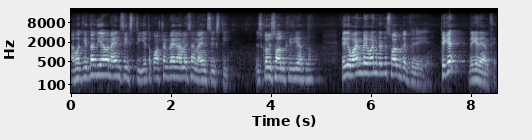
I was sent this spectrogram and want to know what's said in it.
आपका कितना दिया हुआ? नाइन सिक्सटी ये तो कांस्टेंट रहेगा हमेशा नाइन सिक्सटी इसको भी सॉल्व कीजिए आप लोग. देखिए वन बाई वन करके सॉल्व करते जाइए ठीक है? देखिए ध्यान से।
